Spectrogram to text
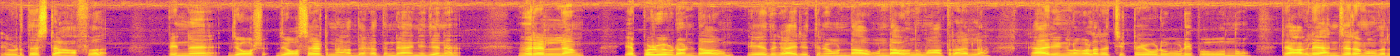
ഇവിടുത്തെ സ്റ്റാഫ് പിന്നെ ജോഷ് ജോസേട്ടന് അദ്ദേഹത്തിന്റെ അനുജന് ഇവരെല്ലാം എപ്പോഴും ഇവിടെ ഉണ്ടാവും ഏത് കാര്യത്തിനും ഉണ്ടാവും ഉണ്ടാവുമെന്ന് മാത്രമല്ല കാര്യങ്ങൾ വളരെ ചിട്ടയോടുകൂടി പോകുന്നു. രാവിലെ അഞ്ചര മുതൽ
